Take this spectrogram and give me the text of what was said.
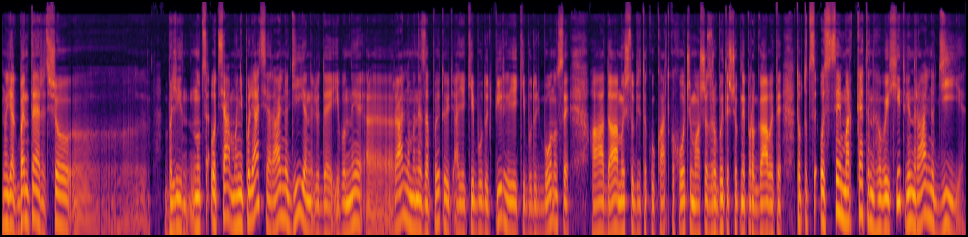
ну як бентежить, що Блін, ну це оця маніпуляція реально діє на людей, і вони е, реально мене запитують, а які будуть пільги, які будуть бонуси. А да, ми ж собі таку картку хочемо, а що зробити, щоб не прогавити. Тобто, це ось цей маркетинговий хід він реально діє,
